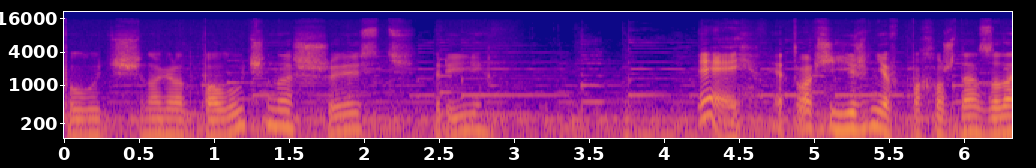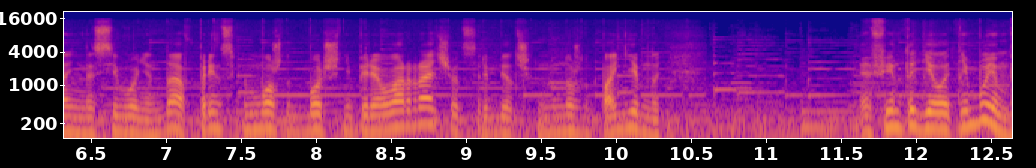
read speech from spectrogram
получ... награда получена. 6, 3... Эй, это вообще ежедневка, похоже, да? Задание на сегодня. Да, в принципе, можно больше не переворачиваться, ребятушки. Но нужно погибнуть. Финты делать не будем.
